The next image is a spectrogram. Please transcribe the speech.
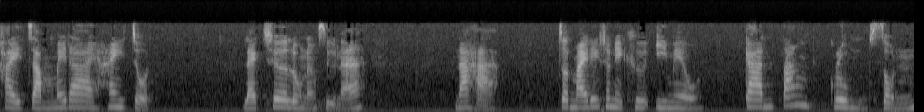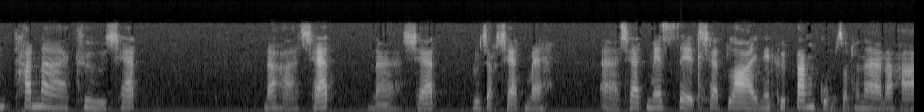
ใครจำไม่ได้ให้จดเลคเชอร์ลงหนังสือนะนะคะจดหมายอิเล็กทรอนิกส์คืออีเมลการตั้งกลุ่มสนทนาคือแชท นะคะแชทนะแชทรู้จักแชทไหมอ่าแชทเมสเซจแชทไลน์เนี่ยคือตั้งกลุ่มสนทนานะคะ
